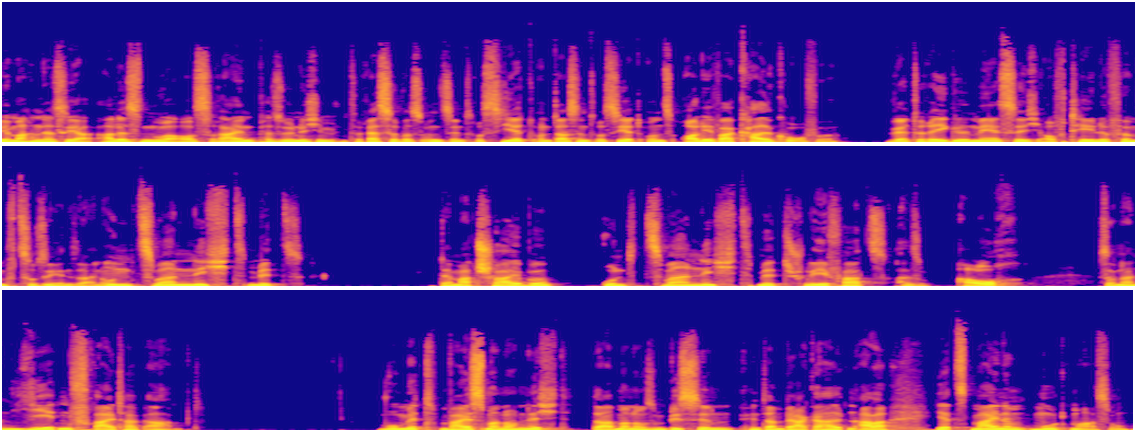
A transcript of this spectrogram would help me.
wir machen das ja alles nur aus rein persönlichem Interesse, was uns interessiert. Und das interessiert uns. Oliver Kalkofe wird regelmäßig auf Tele 5 zu sehen sein. Und zwar nicht mit der Mattscheibe und zwar nicht mit Schläferz, also auch, sondern jeden Freitagabend. Womit weiß man noch nicht. Da hat man noch so ein bisschen hinterm Berg gehalten. Aber jetzt meine Mutmaßung.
